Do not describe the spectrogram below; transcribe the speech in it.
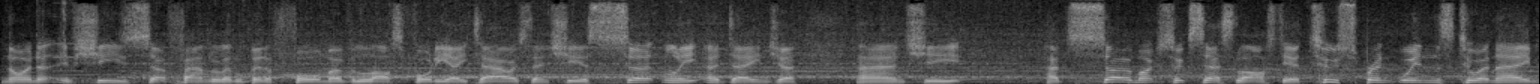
Neuner, if she's uh, found a little bit of form over the last 48 hours, then she is certainly a danger. And she had so much success last year, two sprint wins to a name,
